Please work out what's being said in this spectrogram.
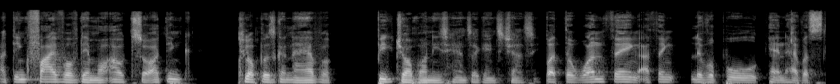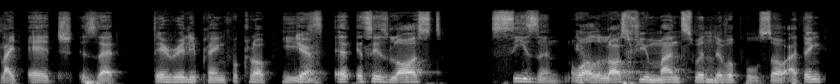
I think five of them are out. So I think Klopp is going to have a big job on his hands against Chelsea. But the one thing I think Liverpool can have a slight edge is that they're really playing for Klopp. He's Yeah. it's his last season, Yeah. well, the last few months with Mm. Liverpool. So I think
